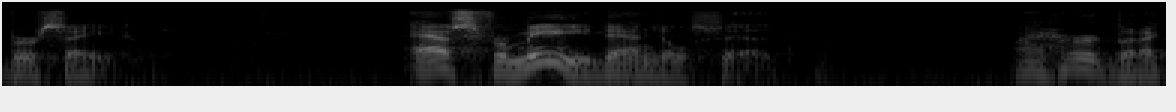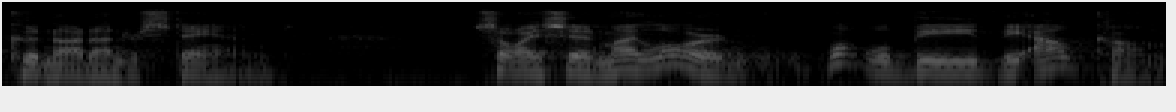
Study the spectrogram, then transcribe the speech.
verse 8. As for me, Daniel said, I heard, but I could not understand. So I said, My Lord, what will be the outcome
